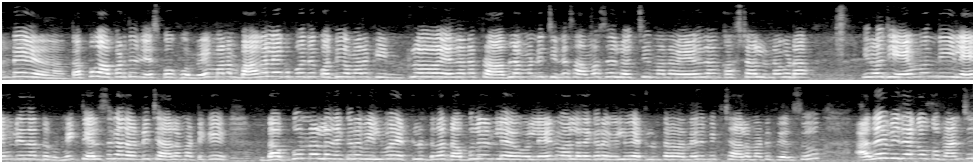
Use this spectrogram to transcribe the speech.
అంటే తప్పుగా అపార్థం చేసుకోకుండా మనం బాగలేకపోతే కొద్దిగా మనకి ఇంట్లో ఏదైనా ప్రాబ్లం ఉండి చిన్న సమస్యలు వచ్చి మనం ఏ విధంగా కష్టాలు ఉన్నా కూడా ఈరోజు ఏముంది ఇలా ఏం లేదంటారు. మీకు తెలుసు కదండి చాలా మట్టుకి డబ్బు ఉన్న వాళ్ళ దగ్గర విలువ ఎట్లుంటుందో డబ్బు లేని లేని వాళ్ళ దగ్గర విలువ ఎట్లుంటుందో అనేది మీకు చాలా మట్టుకు తెలుసు. అదే విధంగా ఒక మనిషి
